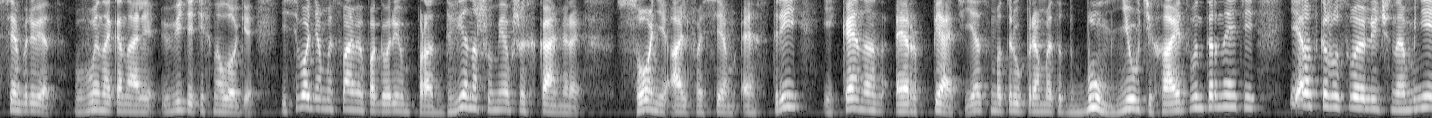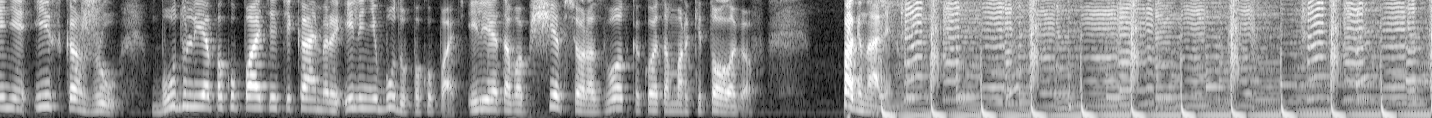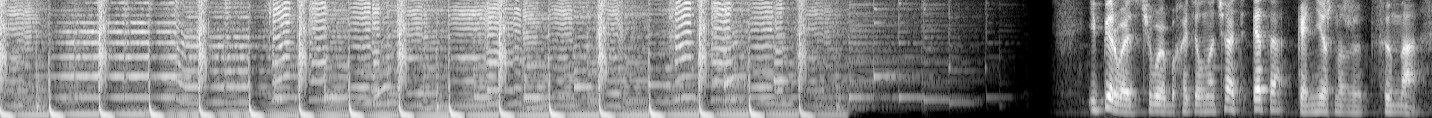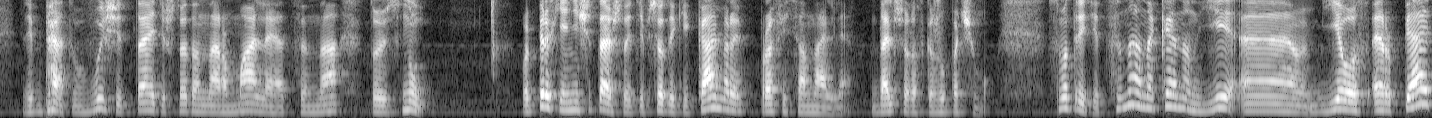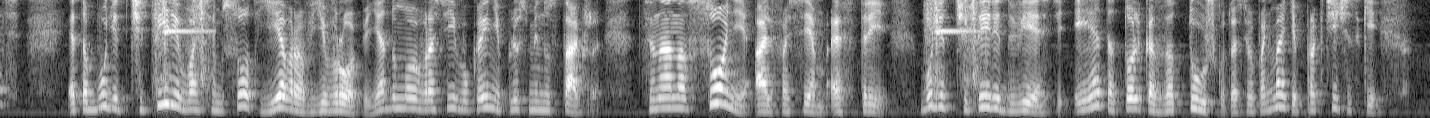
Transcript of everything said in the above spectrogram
Всем привет! Вы на канале Витя Технологии. И сегодня мы с вами поговорим про две нашумевших камеры Sony Alpha 7 S3 и Canon R5. Я смотрю, прям этот бум не утихает в интернете. Я расскажу свое личное мнение и скажу, буду ли я покупать эти камеры или не буду покупать. Или это вообще все развод какой-то маркетологов. Погнали! Погнали! И первое, с чего я бы хотел начать, это, конечно же, цена. Ребят, вы считаете, что это нормальная цена? То есть, ну, во-первых, я не считаю, что эти все-таки камеры профессиональные. Дальше расскажу почему. Смотрите, цена на Canon e, э, EOS R5 это будет 4 800 евро в Европе. Я думаю, в России и в Украине плюс-минус так же. Цена на Sony Alpha 7 S3 будет 4 200. И это только за тушку. То есть, вы понимаете, практически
